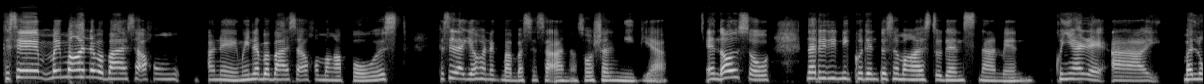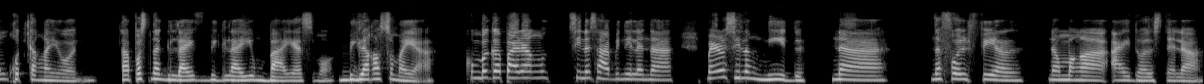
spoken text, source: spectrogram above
Kasi may mga nababasa akong, ano eh, may nababasa akong mga post, kasi lagi ako nagbabasa sa ano, social media. And also, naririnig ko din to sa mga students namin. Kunyari, uh, malungkot ka ngayon tapos nag-live bigla yung bias mo, bigla kang sumaya. Kumbaga parang sinasabi nila na meron silang need na na fulfill ng mga idols nila.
